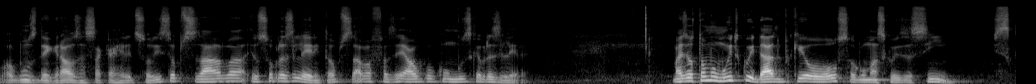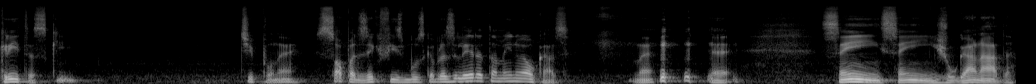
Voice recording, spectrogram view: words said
alguns degraus nessa carreira de solista, eu precisava, eu sou brasileiro, então eu precisava fazer algo com música brasileira. Mas eu tomo muito cuidado porque eu ouço algumas coisas assim, escritas, que tipo, né, só pra dizer que fiz música brasileira também não é o caso, né? é. Sem, sem julgar nada.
